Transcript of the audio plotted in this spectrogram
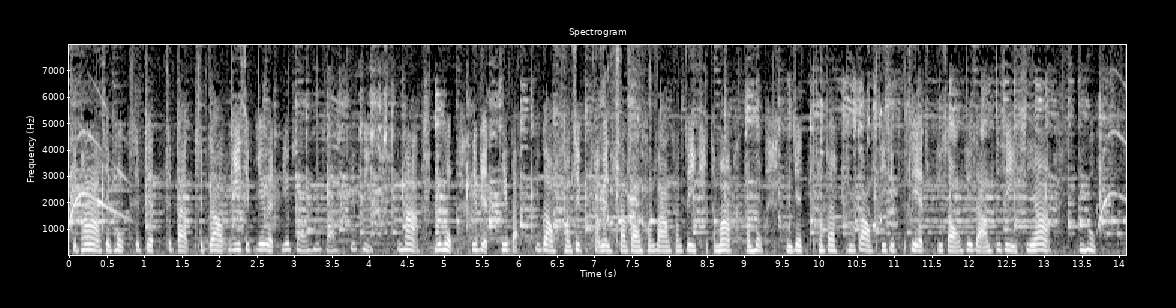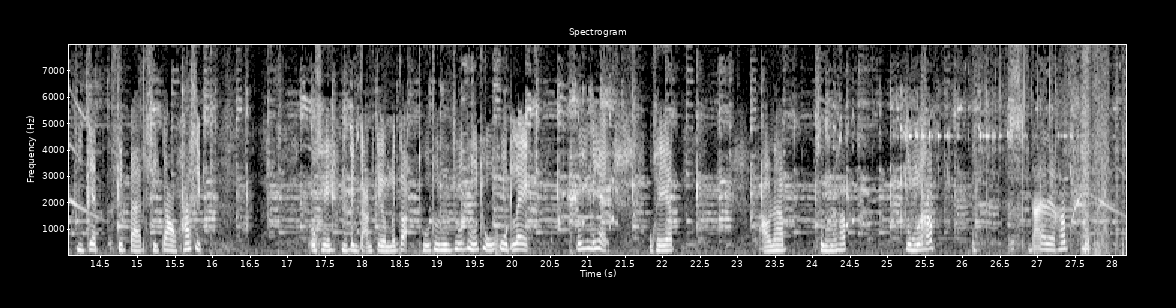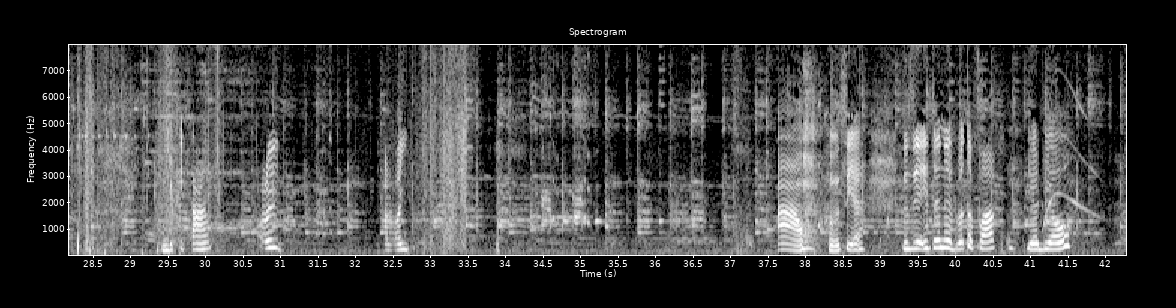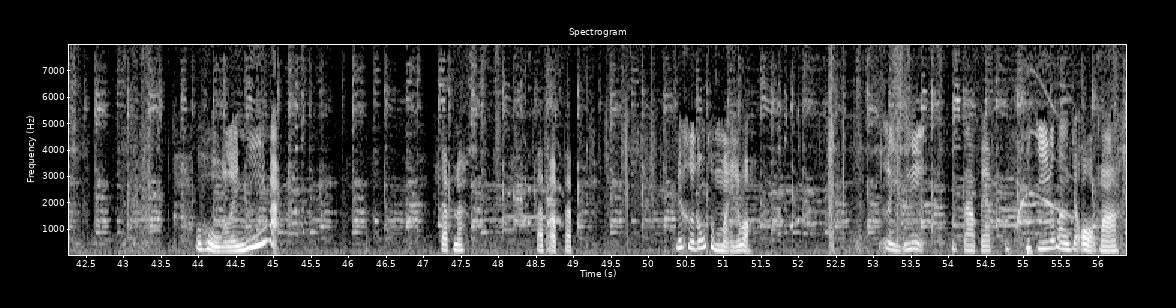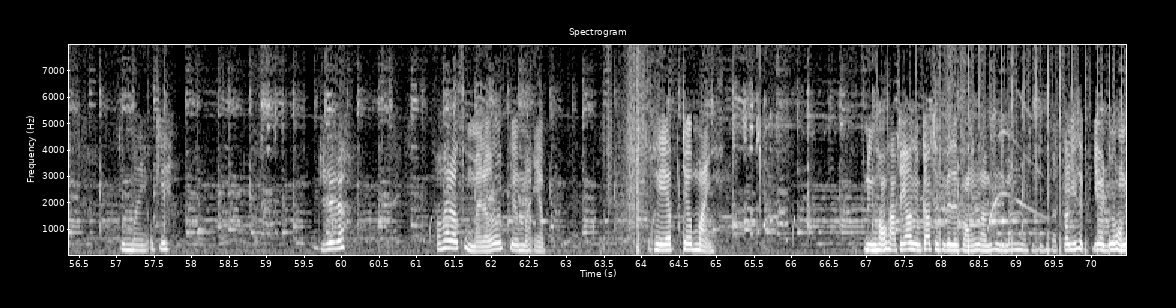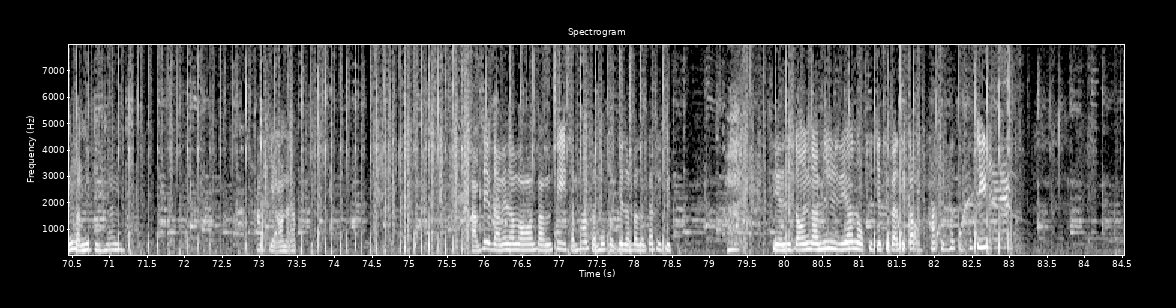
สิบห้าสิบหกสิบเจ็ดสิบแปดสิบเก้ายี่สิบยี่สิบเอ็ดยี่สิบสองยี่สิบสามยี่สิบสี่ยี่สิบห้ายี่สิบหกยี่สิบเจ็ดยี่สิบแปดยี่สิบเก้าสามสิบสามเอ็ดสามสองสามสามสามสี่สามห้าสามหกสามเจ็ดสามแปดสามเก้าสี่สิบสี่เอ็ดสี่สองสี่สามสี่สี่สี่ห้าสี่หกสี่เจ็ดสี่แปดสี่เก้าห้าสิบโอเค มันเป็นการเจิมแล้วก็ถูถูถูถูถูขูดเลขอุ้ยไม่ใช่ โอเคครับ เอานะครับ สุ่มนะครับ สุ่มแล้วครับ ได้เลยครับ ผมจะปิดตาเอ้ยอะไรอ้าวผมเสียผมเสียอินเทอร์เน็ตวัตฟักเดี๋ยวเดี๋ยวโอ้โห อะไรเนี่ยแป๊บนะแป๊บแป๊บแป๊บนี่คือต้องสุ่มใหม่หรือเปล่าอะไรวะนี่ปิดตาแป๊บ เมื่อกี้กำลังจะออกมา สุ่มใหม่ โอเค ดี๋ยวเดี๋ยวเดี๋ยวเขาให้เราสุ่มใหม่แล้วก็ต้องเจอใหม่ครับโอเคเจอใหม่หนึ่งสองสามสี่ห้าหกเก้าสิบสิบเอ็ดสิบสองสิบสามสิบสี่สิบห้าสิบสิบเจ็ดสิบแปดเก็ยี่สิบยี่สิบยี่สิบสองยี่สิบสามยี่สิบสี่ยี่สิบห้าเกียร์นะครับสามสิบสามสิบสามสองสามสี่สามห้าสามหกสามเจ็ดสามแปดสามเก้าสี่สิบสี่สิบสองสิบสามยี่สิบสี่ห้าหกสิบเจ็ดสิบแปดสิบเก้าห้าสิบห้าสิบห้าสิบ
